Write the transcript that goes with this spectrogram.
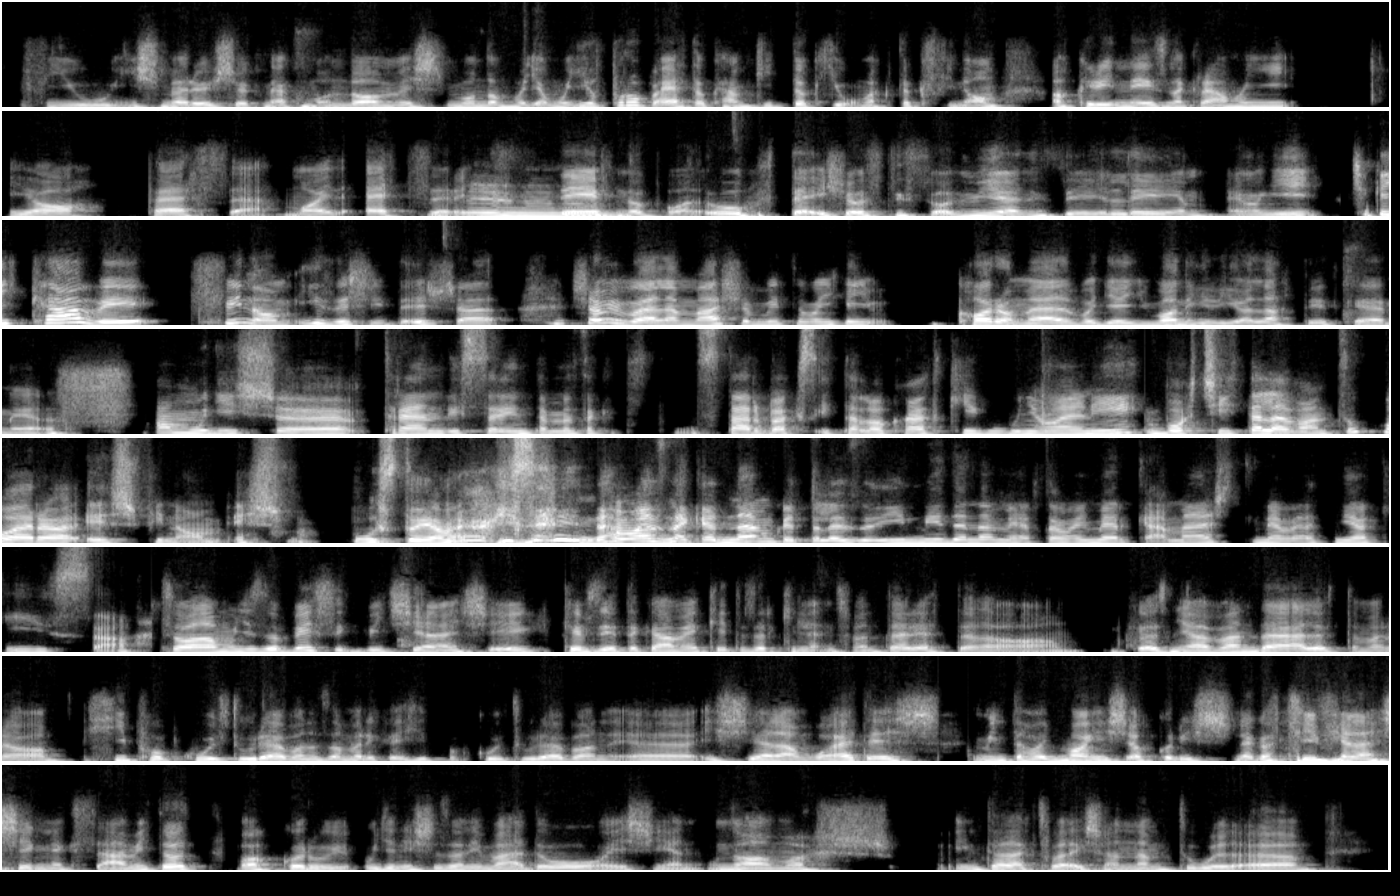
fiú ismerősöknek mondom, és mondom, hogy amúgy, ja, próbáljátok ám ki, tök jó, meg tök finom, akkor így néznek rám, hogy ja, persze, majd egyszer egy mm-hmm. szép napon, ó, te is azt hiszod, milyen izé, lém, én meg így, csak egy kávé, finom ízesítéssel, semmivel nem másabb, mint mondjuk egy karamell vagy egy vanília lattét kérnél. Amúgy is uh, trendi szerintem ezeket Starbucks italokat kigúnyolni. Bocsi, tele van cukorral, és finom, és pusztulja meg, aki szerintem az neked nem kötelező inni, de nem értem, hogy miért kell mást nevetni, aki issza. Szóval amúgy ez a Basic Beach jelenség, képzétek el, még 2009-ben terjedt el a köznyelven, de előtte már a hip-hop kultúrában, az amerikai hip-hop kultúrában is jelen volt, és mint ahogy ma is, akkor is negatív jelenségnek számított, akkor ugyanis az animádó és ilyen unalmas, intellektuálisan nem túl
